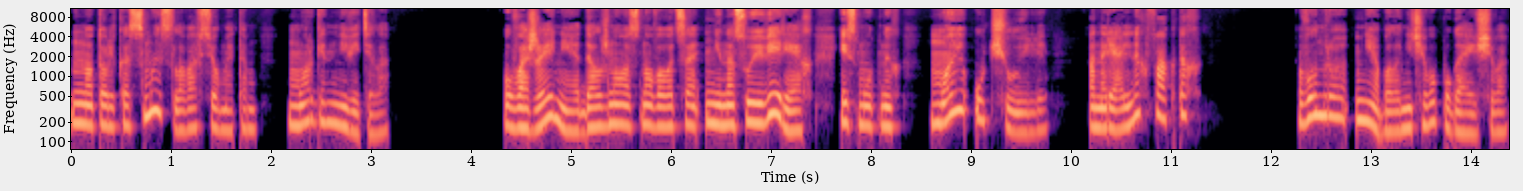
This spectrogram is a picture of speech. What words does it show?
Но только смысла во всем этом Морген не видела. Уважение должно основываться не на суевериях и смутных «мы учуяли», а на реальных фактах. В Унро не было ничего пугающего,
